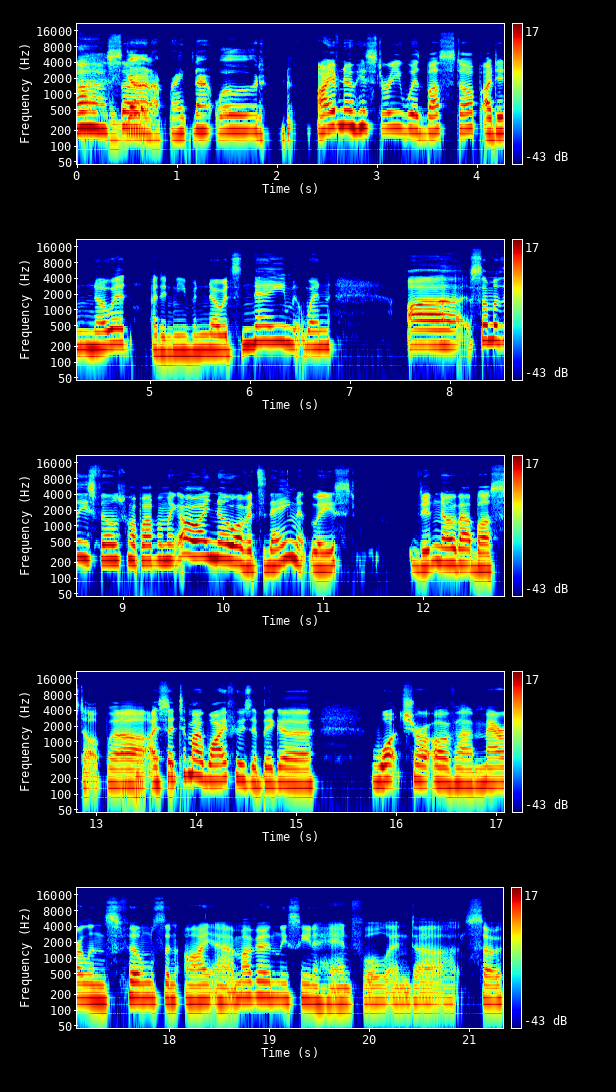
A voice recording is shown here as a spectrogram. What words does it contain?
Uh, so Gotta paint that wood. I have no history with Bus Stop. I didn't know it. I didn't even know its name. When uh, some of these films pop up, I'm like, oh, I know of its name at least. Didn't know about Bus Stop. Uh, I said to my wife, who's a bigger watcher of uh, Marilyn's films than I am, I've only seen a handful. And uh, so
